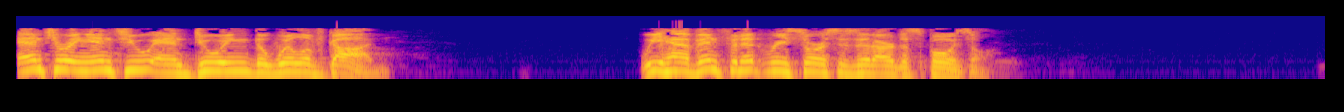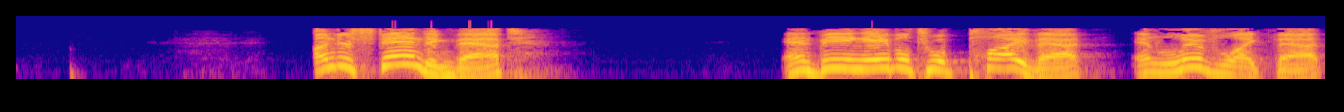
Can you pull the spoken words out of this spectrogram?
entering into and doing the will of God. We have infinite resources at our disposal. Understanding that and being able to apply that and live like that,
